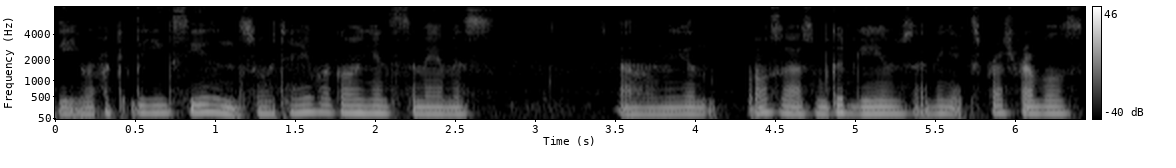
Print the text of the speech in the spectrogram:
the Rocket League season. So today we're going against the Mammoths. Um, we also have some good games. I think Express Rebels is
